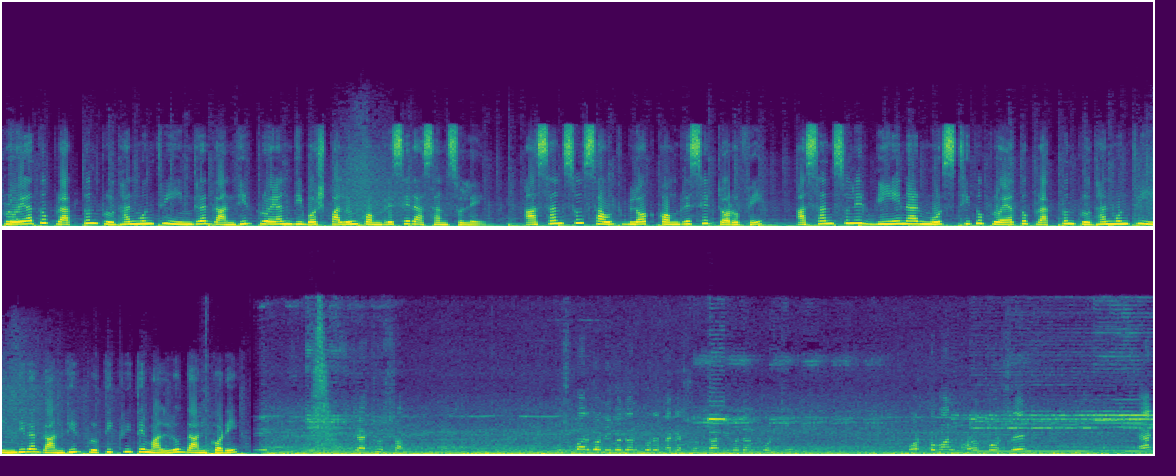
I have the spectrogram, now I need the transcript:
প্রয়াত প্রাক্তন প্রধানমন্ত্রী ইন্দিরা গান্ধীর প্রয়াণ দিবস পালন কংগ্রেসের আসানসোলে। আসানসোল সাউথ ব্লক কংগ্রেসের তরফে আসানসোলের বিএনআর মোড় স্থিত প্রয়াত প্রাক্তন প্রধানমন্ত্রী ইন্দিরা গান্ধীর প্রতিকৃতে মাল্য দান করে। নিবেদন করে তাকে শ্রদ্ধা নিবেদন করছি। বর্তমান ভারতবর্ষে এক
